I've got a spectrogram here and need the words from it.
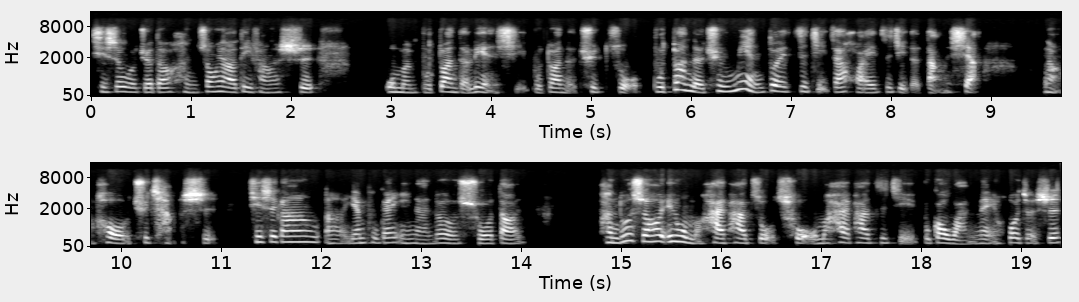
其实我觉得很重要的地方是，我们不断的练习，不断的去做，不断的去面对自己在怀疑自己的当下，然后去尝试。其实刚刚呃，严普跟怡南都有说到。很多时候，因为我们害怕做错，我们害怕自己不够完美，或者是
